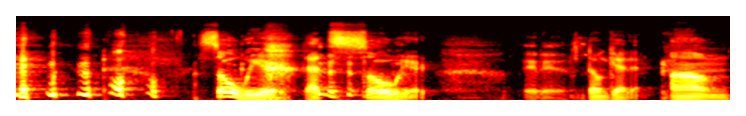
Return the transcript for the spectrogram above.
so weird. That's so weird. it is. Don't get it. Um,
